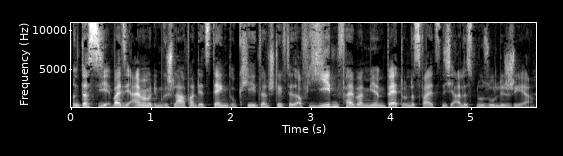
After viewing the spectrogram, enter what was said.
und dass sie, weil sie einmal mit ihm geschlafen hat, jetzt denkt, okay, dann schläft er auf jeden Fall bei mir im Bett und das war jetzt nicht alles nur so leger.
